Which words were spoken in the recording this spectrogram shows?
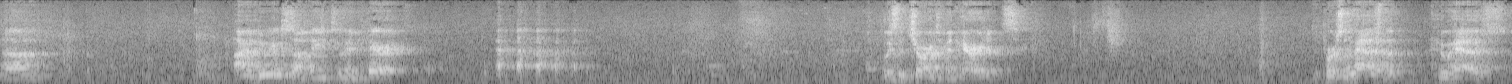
Uh, I'm doing something to inherit. Who's in charge of inheritance? The person who has the who has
